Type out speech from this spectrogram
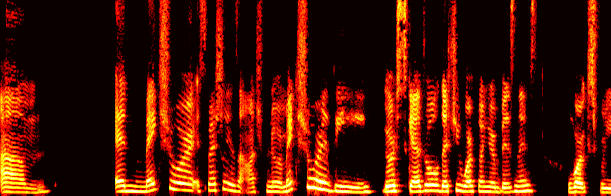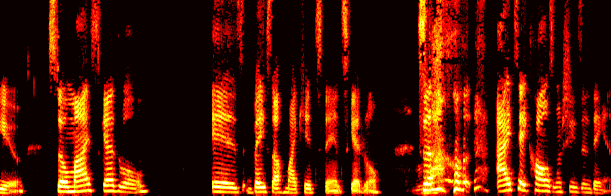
Um, and make sure, especially as an entrepreneur, make sure the your schedule that you work on your business works for you. So my schedule is based off my kid's dance schedule. Mm. So I take calls when she's in dance.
